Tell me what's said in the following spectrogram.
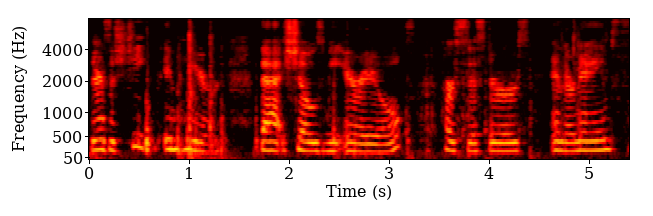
there's a sheet in here that shows me Ariel, her sisters, and their names.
